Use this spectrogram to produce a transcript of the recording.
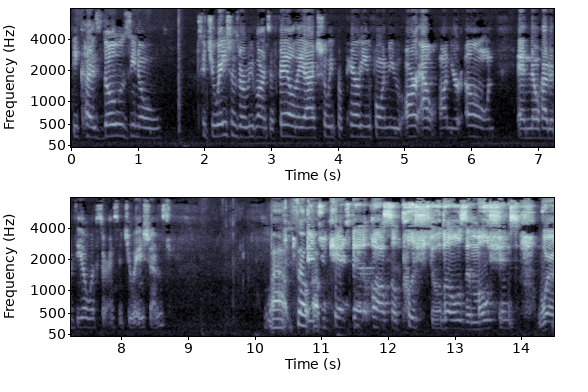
because those you know situations where we've learned to fail they actually prepare you for when you are out on your own and know how to deal with certain situations Wow. So did uh, you catch that apostle push through those emotions where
